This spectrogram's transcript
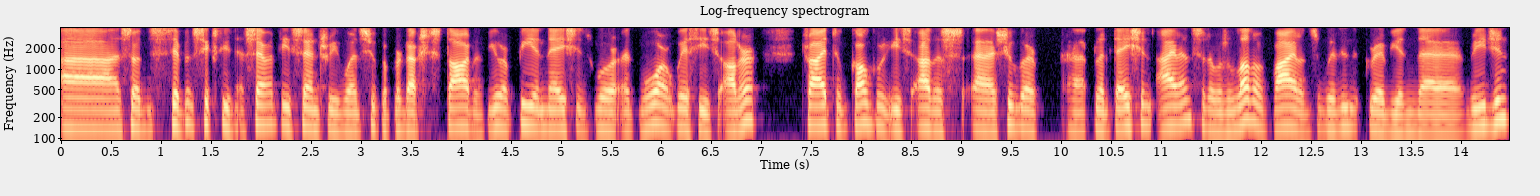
Uh, so the 16th and 17th century, when sugar production started, European nations were at war with each other, tried to conquer each other's uh, sugar uh, plantation islands. So there was a lot of violence within the Caribbean region.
